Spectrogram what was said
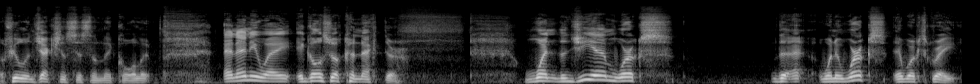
uh, fuel injection system, they call it. And anyway, it goes to a connector. When the GM works, the when it works, it works great.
